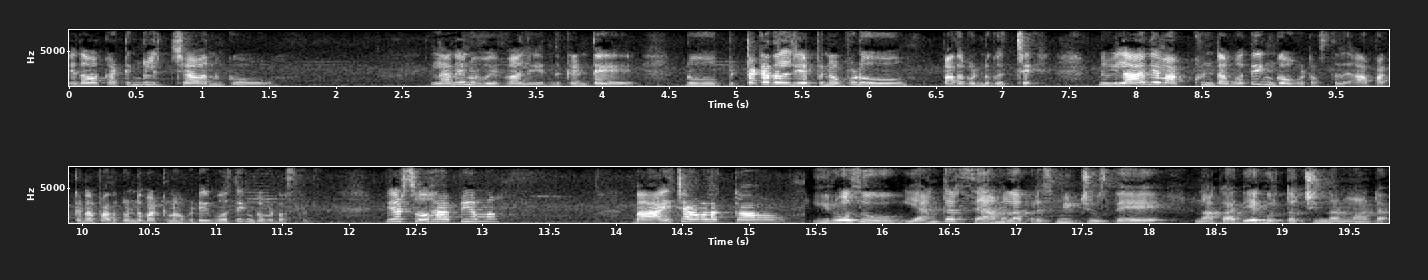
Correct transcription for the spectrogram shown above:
ఏదో కటింగులు ఇచ్చావనుకో ఇలానే నువ్వు ఇవ్వాలి. ఎందుకంటే నువ్వు పిట్ట కథలు చెప్పినప్పుడు పదకొండుకి వచ్చే. నువ్వు ఇలానే వాక్కుంటా పోతే ఇంకొకటి వస్తుంది. ఆ పక్కన పదకొండు పక్కన ఒకటి పోతే ఇంకొకటి వస్తుంది. వీఆర్ సో హ్యాపీ అమ్మా. బాయ్ చామలక్క. ఈరోజు యాంకర్ శ్యామల ప్రెస్ మీట్ చూస్తే నాకు అదే గుర్తొచ్చిందనమాట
